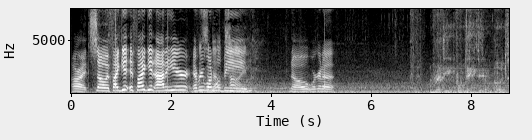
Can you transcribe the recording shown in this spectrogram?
All right, so if I get if I get out of here, everyone will be. time. No, we're gonna. Ready for data input.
